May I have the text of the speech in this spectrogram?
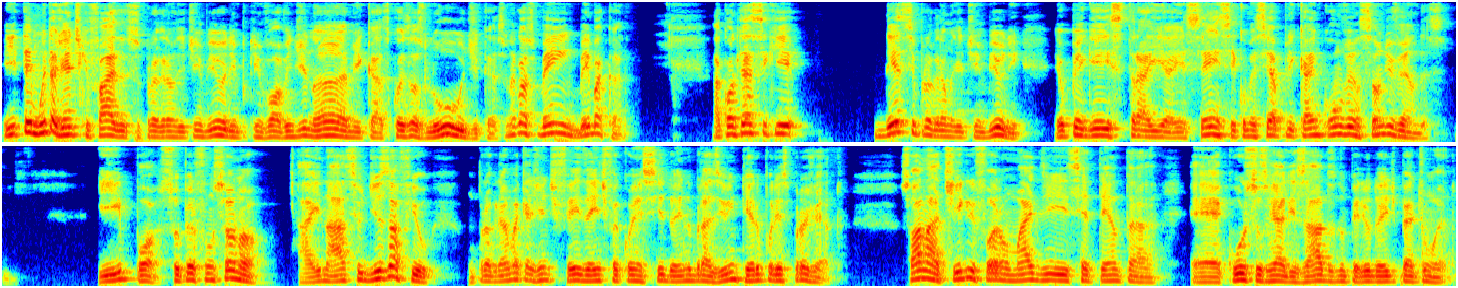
E tem muita gente que faz esses programas de team building porque envolvem dinâmicas, coisas lúdicas, um negócio bem, bem bacana. Acontece que desse programa de team building, eu peguei, extraí a essência e comecei a aplicar em convenção de vendas. E, pô, super funcionou. Aí nasce o desafio, um programa que a gente fez, a gente foi conhecido aí no Brasil inteiro por esse projeto. Só na Tigre foram mais de 70 é, cursos realizados no período aí de perto de um ano.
